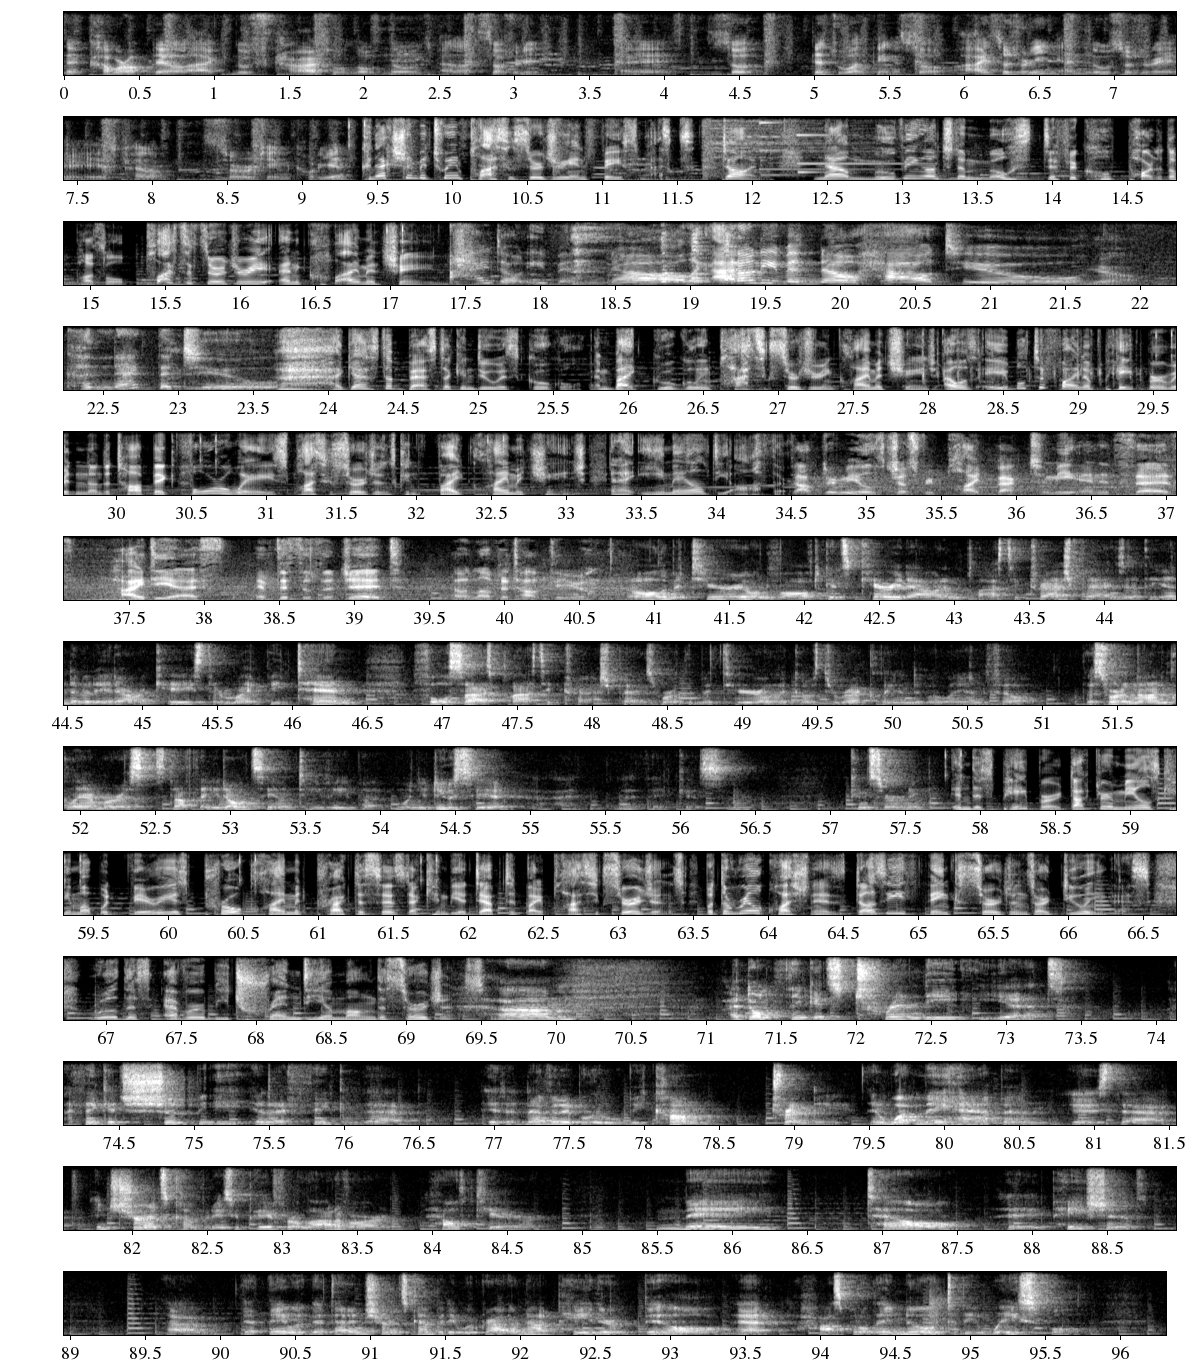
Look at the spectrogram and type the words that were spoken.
they cover up their like those scars or nose uh, like surgery. Uh, so that's one thing. So eye surgery and nose surgery is kind of surge in Korea. Connection between plastic surgery and face masks. Done. Now moving on to the most difficult part of the puzzle, plastic surgery and climate change. I don't even know. like I don't even know how to Yeah. Connect the two. I guess the best I can do is Google. And by Googling plastic surgery and climate change, I was able to find a paper written on the topic Four Ways Plastic Surgeons Can Fight Climate Change. And I emailed the author. Dr. Meals just replied back to me and it says Hi DS, if this is legit, I would love to talk to you. All the material involved gets carried out in plastic trash bags, and at the end of an eight hour case, there might be 10 full size plastic trash bags worth of material that goes directly into a landfill. The sort of non glamorous stuff that you don't see on TV, but when you do see it, I, I think is uh, concerning. In this paper, Dr. Meals came up with various pro climate practices that can be adapted by plastic surgeons. But the real question is does he think surgeons are doing this? Will this ever be trendy among the surgeons? Um, I don't think it's trendy yet. I think it should be, and I think that it inevitably will become trendy. And what may happen is that insurance companies who pay for a lot of our healthcare may tell a patient um, that they would that that insurance company would rather not pay their bill at hospital they know to be wasteful,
